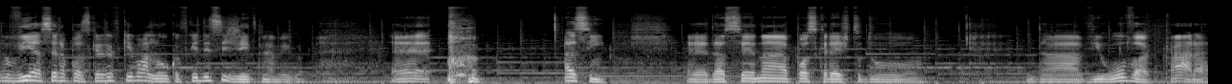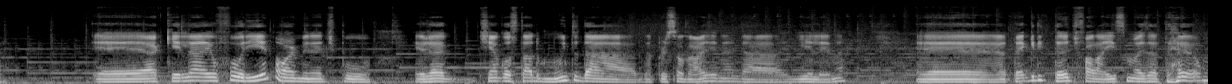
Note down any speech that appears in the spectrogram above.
Eu vi a cena pós-crédito, eu fiquei maluco, eu fiquei desse jeito, meu amigo. É. Assim, é, da cena pós-crédito do. Da viúva, cara. É aquela euforia enorme, né? Tipo, eu já tinha gostado muito da, da personagem, né? Da Helena. É até gritante falar isso, mas até um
